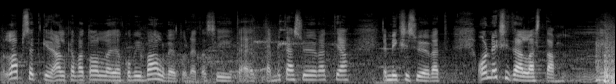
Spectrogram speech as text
lapsetkin alkavat olla jo kovin valveutuneita siitä, että mitä syövät ja, ja miksi syövät. Onneksi tällaista niin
